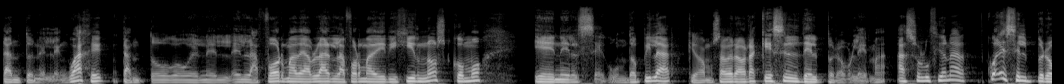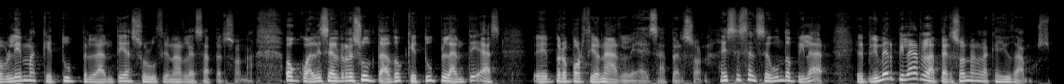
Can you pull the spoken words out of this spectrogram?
tanto en el lenguaje, tanto en, en, la forma de hablar, en la forma de dirigirnos, como en el segundo pilar, que vamos a ver ahora, que es el del problema a solucionar. ¿Cuál es el problema que tú planteas solucionarle a esa persona? ¿O cuál es el resultado que tú planteas eh, proporcionarle a esa persona? Ese es el segundo pilar. El primer pilar, la persona en la que ayudamos.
